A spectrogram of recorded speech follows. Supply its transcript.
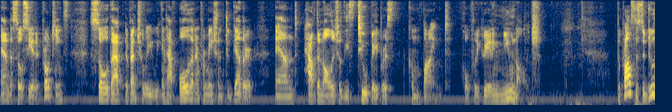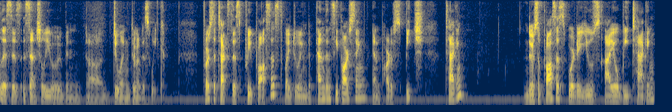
and associated proteins so that eventually we can have all that information together and have the knowledge of these two papers combined, hopefully creating new knowledge. The process to do this is essentially what we've been uh, doing during this week. First, the text is pre-processed by doing dependency parsing and part of speech tagging. There's a process where they use IOB tagging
